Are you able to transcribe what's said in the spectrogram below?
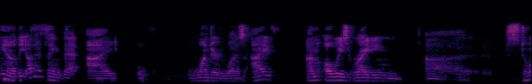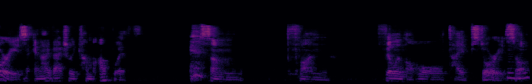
you know, the other thing that I wondered was I I'm always writing uh, stories, and I've actually come up with some fun fill in the hole type stories. So Mhm.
